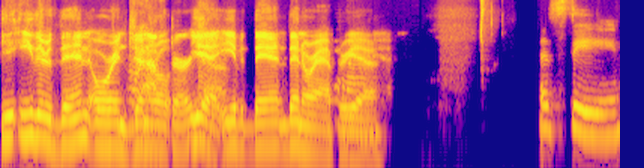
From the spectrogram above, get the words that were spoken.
Either then or in Or general. after, yeah. yeah. even then, then or after. Yeah. Yeah. Let's see.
